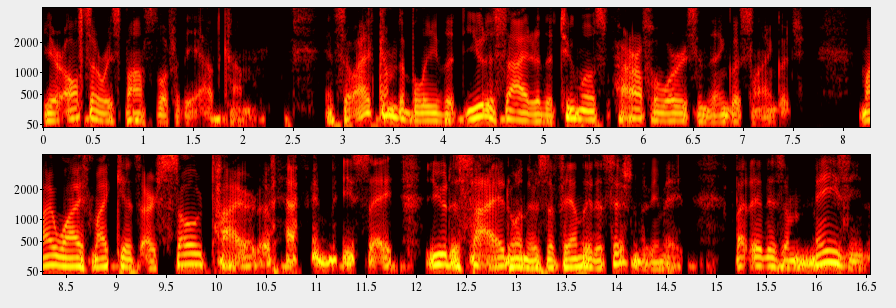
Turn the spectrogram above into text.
you're also responsible for the outcome. And so I've come to believe that you decide are the two most powerful words in the English language my wife, my kids are so tired of having me say, you decide when there's a family decision to be made. But it is amazing,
